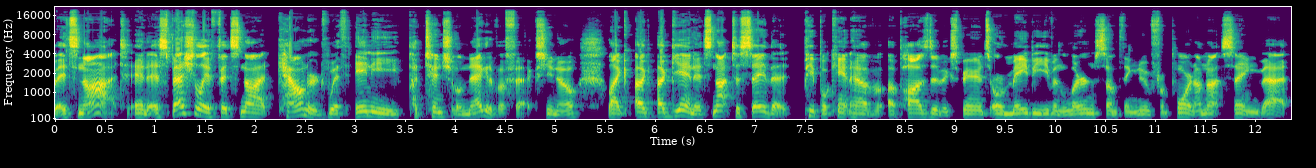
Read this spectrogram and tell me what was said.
It's not. And especially if it's not countered with any potential negative effects, you know? Like, again, it's not to say that people can't have a positive experience or maybe even learn something new from porn. I'm not saying that.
